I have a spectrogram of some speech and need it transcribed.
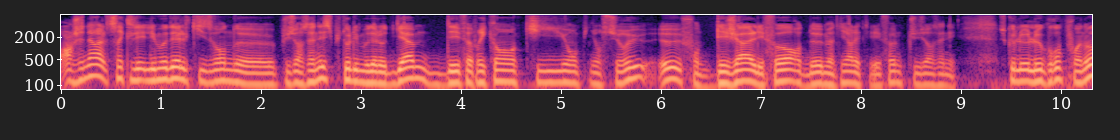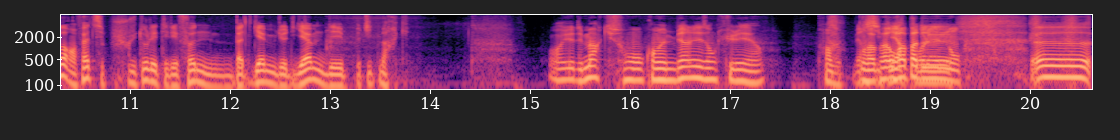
en général, c'est vrai que les, les modèles qui se vendent euh, plusieurs années, c'est plutôt les modèles haut de gamme des fabricants qui ont pignon sur rue. Eux font déjà l'effort de maintenir les téléphones plusieurs années. Parce que le, le gros point noir, en fait, c'est plutôt les téléphones bas de gamme, milieu de gamme des petites marques. oh, il y a des marques qui sont quand même bien les enculés. hein. Enfin bon, on va pas, on va pas donner le- de nom. Euh,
